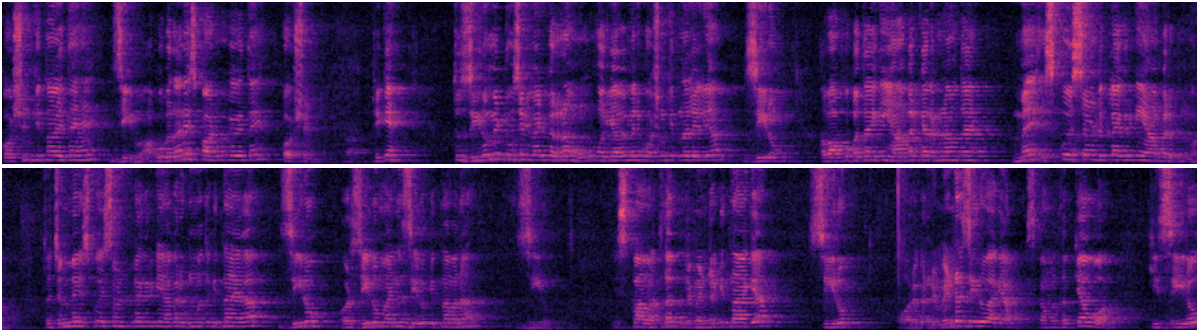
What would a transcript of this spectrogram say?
क्वेश्चन कितना लेते हैं? ज़ीरो आपको पता ना इस पार्ट को क्या कहते हैं? क्वेश्चन ठीक है? तो ज़ीरो में टू से डिवाइड कर रहा हूँ और यहाँ पे मैंने क्वेश्चन कितना ले लिया? ज़ीरो अब आपको पता है कि यहाँ पर क्या रखना होता है? मैं इसको इससे मल्टीप्लाई करके यहाँ पर रखूँगा। तो जब मैं इसको इससे मल्टीप्लाई करके यहाँ पर रखूँगा तो कितना आएगा? ज़ीरो और ज़ीरो माइनस ज़ीरो कितना बना? ज़ीरो इसका मतलब रिमाइंडर कितना आ गया? ज़ीरो और अगर रिमाइंडर ज़ीरो आ गया, इसका मतलब क्या हुआ? कि ज़ीरो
